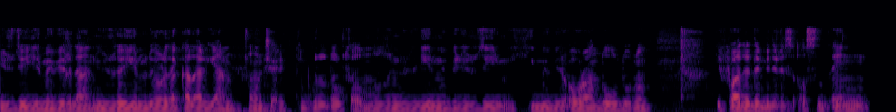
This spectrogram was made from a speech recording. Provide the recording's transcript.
%21'den %24'e kadar gelmiş son çeyrekte. Burada da ortalamamızın %21-%22 gibi bir oranda olduğunu ifade edebiliriz. Asıl en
